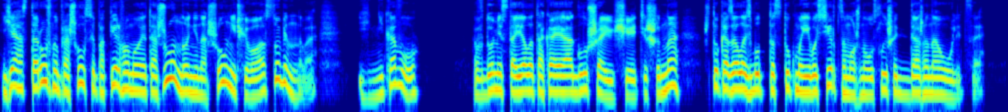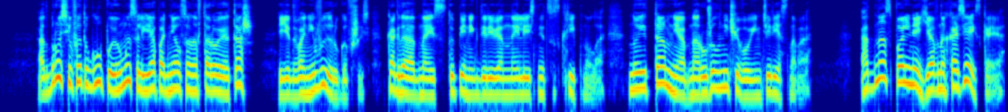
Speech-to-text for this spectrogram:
я осторожно прошелся по первому этажу, но не нашел ничего особенного. И никого. В доме стояла такая оглушающая тишина, что казалось, будто стук моего сердца можно услышать даже на улице. Отбросив эту глупую мысль, я поднялся на второй этаж, едва не выругавшись, когда одна из ступенек деревянной лестницы скрипнула, но и там не обнаружил ничего интересного. Одна спальня явно хозяйская,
